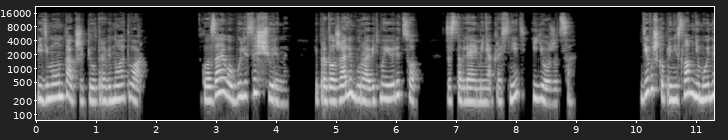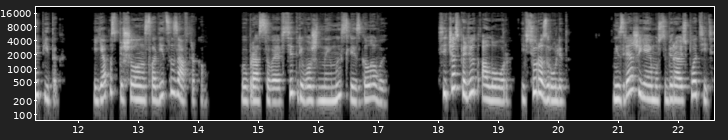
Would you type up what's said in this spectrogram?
Видимо, он также пил травяной отвар. Глаза его были сощурены и продолжали буравить мое лицо, заставляя меня краснеть и ежиться. Девушка принесла мне мой напиток, и я поспешила насладиться завтраком, выбрасывая все тревожные мысли из головы. Сейчас придет Алоур и все разрулит. Не зря же я ему собираюсь платить.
